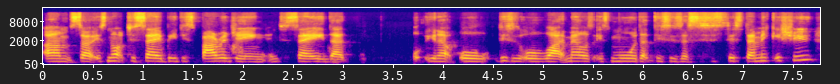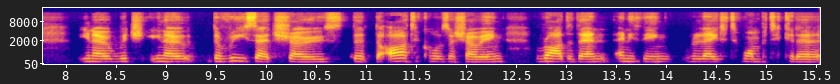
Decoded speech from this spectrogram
Um, so it's not to say be disparaging and to say that you know all this is all white males it's more that this is a systemic issue you know which you know the research shows that the articles are showing rather than anything related to one particular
